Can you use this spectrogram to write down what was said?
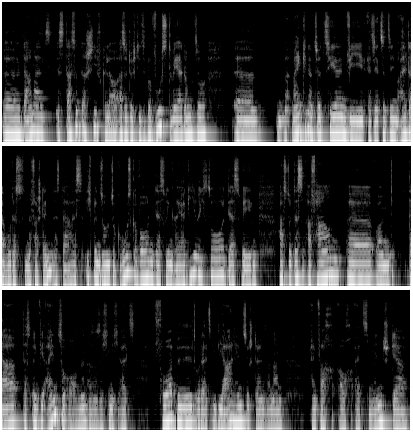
äh, damals ist das und das schiefgelaufen, also durch diese Bewusstwerdung so, äh, meinen Kindern zu erzählen, wie, also jetzt sind sie im Alter, wo das eine Verständnis da ist, ich bin so und so groß geworden, deswegen reagiere ich so, deswegen hast du das erfahren äh, und da das irgendwie einzuordnen, also sich nicht als Vorbild oder als Ideal hinzustellen, sondern einfach auch als Mensch, der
